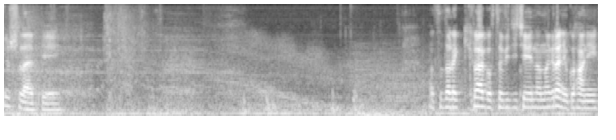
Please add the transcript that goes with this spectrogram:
Już lepiej. A co do lekkich lagów, co widzicie na nagraniu, kochani,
